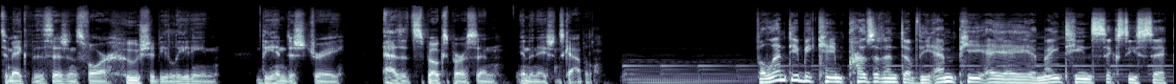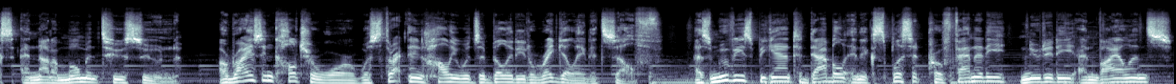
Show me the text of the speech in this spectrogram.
to make the decisions for who should be leading the industry as its spokesperson in the nation's capital. Valenti became president of the MPAA in 1966 and not a moment too soon. A rising culture war was threatening Hollywood's ability to regulate itself. As movies began to dabble in explicit profanity, nudity, and violence,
